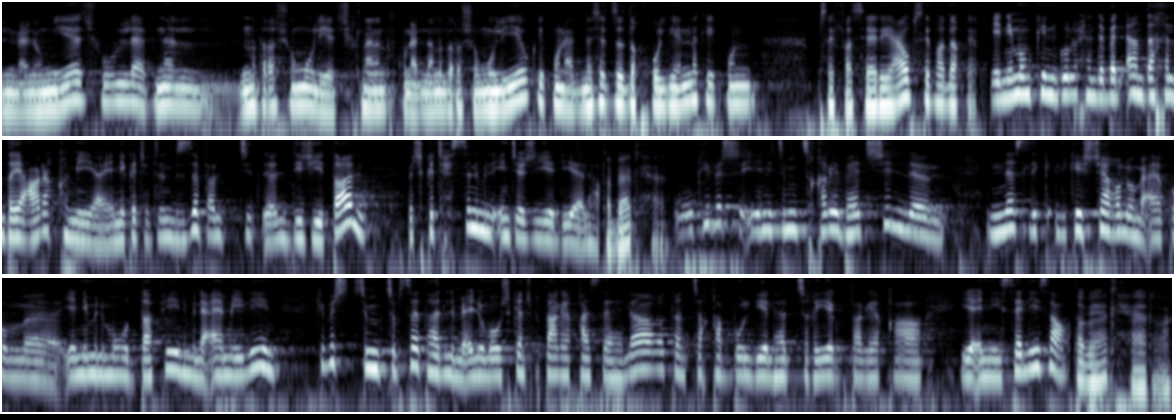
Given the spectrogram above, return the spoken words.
بالمعلوميات ولا عندنا النظره شمولية. خلانا نكون عندنا نظرة شمولية وكيكون عندنا حتى التدخل ديالنا كيكون بصفة سريعة وبصفة دقيقة. يعني ممكن نقولوا حنا دابا الآن داخل ضيعة رقمية يعني كتعتمد بزاف على الديجيتال باش كتحسن من الإنتاجية ديالها. بطبيعة الحال. وكيفاش يعني تم تقريب هذا الشيء للناس اللي كيشتغلوا معكم يعني من موظفين من عاملين كيفاش تم تبسيط هذه المعلومة؟ واش كانت بطريقة سهلة؟ كان التقبل ديال هذا التغيير بطريقة يعني سلسة؟ بطبيعة الحال راه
